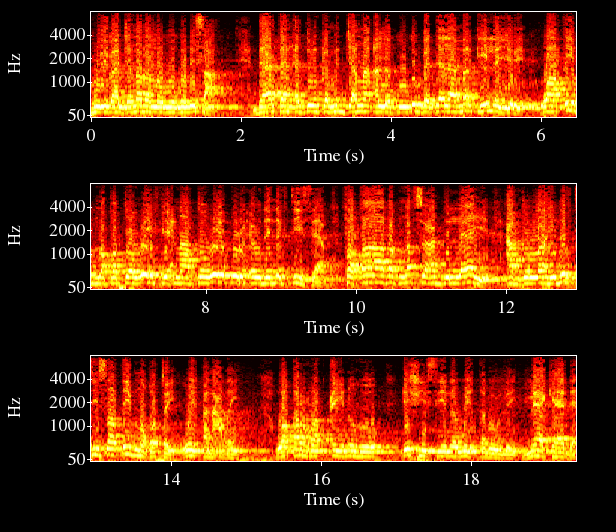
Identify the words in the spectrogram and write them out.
Guri baa jannada lagugu dhisaa daartan adduunka mid janno alla kuugu beddelaa markii la yidhi waa tiib noqoto way fiicnaato way qurxowday naftiisa. Fataabat nafsu cabdillaahi cabdullaahi naftiisaa tiib noqotay way qanacday. Waqarad caynuhu ishiisiina way qabowday. Maa kaada?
